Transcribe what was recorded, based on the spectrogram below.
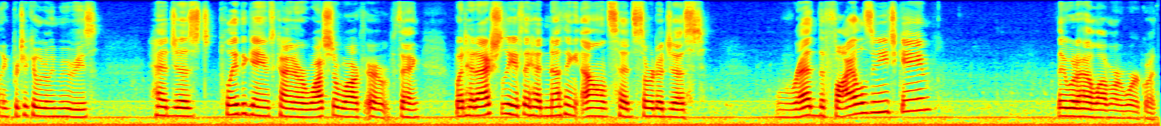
like particularly movies, had just played the games kind of or watched a walk or thing, but had actually, if they had nothing else, had sort of just read the files in each game, they would have had a lot more to work with.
